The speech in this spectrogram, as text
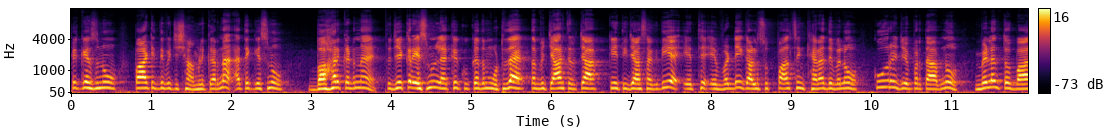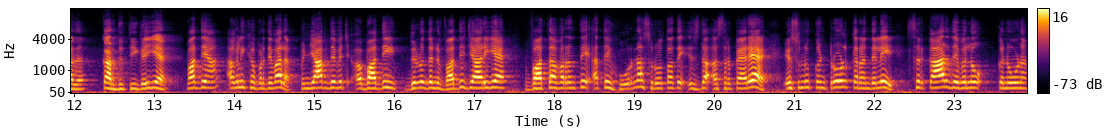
ਕਿ ਕਿਸ ਨੂੰ ਪਾਰਟੀ ਦੇ ਵਿੱਚ ਸ਼ਾਮਿਲ ਕਰਨਾ ਅਤੇ ਕਿਸ ਨੂੰ ਬਾਹਰ ਕੱਢਣਾ ਹੈ। ਤੇ ਜੇਕਰ ਇਸ ਨੂੰ ਲੈ ਕੇ ਕੋਈ ਕਦਮ ਉੱਠਦਾ ਹੈ, ਤਾਂ ਵਿਚਾਰ ਚਰਚਾ ਕੀਤੀ ਜਾ ਸਕਦੀ ਹੈ। ਇੱਥੇ ਇਹ ਵੱਡੀ ਗੱਲ ਸੁਖਪਾਲ ਸਿੰਘ ਖਹਿਰਾ ਦੇ ਵੱਲੋਂ ਕੂਰਜ ਪ੍ਰਤਾਪ ਨੂੰ ਮਿਲਣ ਤੋਂ ਬਾਅਦ ਕਰ ਦਿੱਤੀ ਗਈ ਹੈ। ਵਾਧਿਆਂ, ਅਗਲੀ ਖਬਰ ਦੇ ਵੱਲ। ਪੰਜਾਬ ਦੇ ਵਿੱਚ ਆਬਾਦੀ ਦਿਨੋ ਦਿਨ ਵੱਧ ਜਾ ਰਹੀ ਹੈ। ਵਾਤਾਵਰਣ ਤੇ ਅਤੇ ਹੋਰਨਾਂ ਸਰੋਤਾਂ ਤੇ ਇਸ ਦਾ ਅਸਰ ਪੈ ਰਿਹਾ ਹੈ। ਇਸ ਨੂੰ ਕੰਟਰੋਲ ਕਰਨ ਦੇ ਲਈ ਸਰਕਾਰ ਦੇ ਵੱਲੋਂ ਕਾਨੂੰਨ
